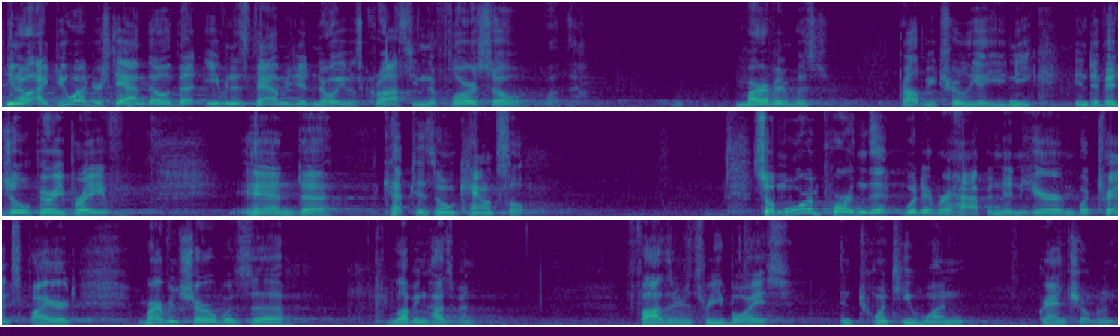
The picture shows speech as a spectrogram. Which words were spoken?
You know, I do understand, though, that even his family didn't know he was crossing the floor, so Marvin was probably truly a unique individual, very brave, and uh, kept his own counsel. So more important than whatever happened in here and what transpired, Marvin Shore was a loving husband, father to three boys and 21 grandchildren,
